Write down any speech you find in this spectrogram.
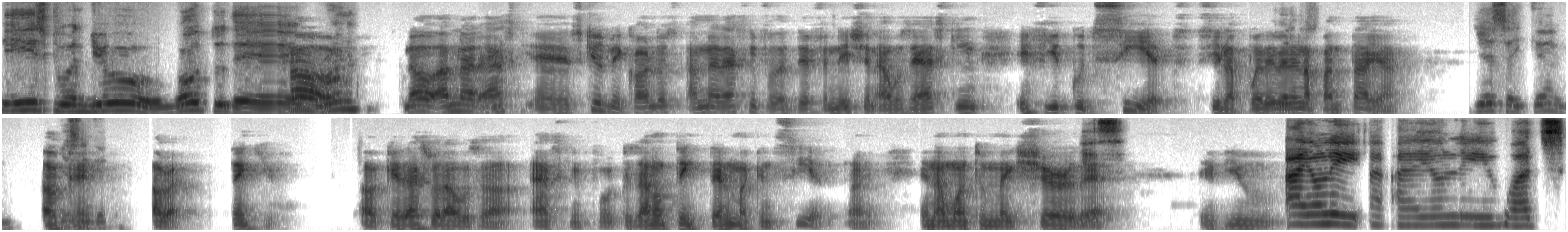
is when you go to the Oh. room. No, I'm not asking, uh, excuse me, Carlos, I'm not asking for the definition. I was asking if you could see it, si la puede ver en la pantalla. Yes, I can. Yes, I Okay, can. all right, thank you. Okay, that's what I was uh, asking for, because I don't think Telma can see it, right? And I want to make sure that yes. if you, I only, I- I only watch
